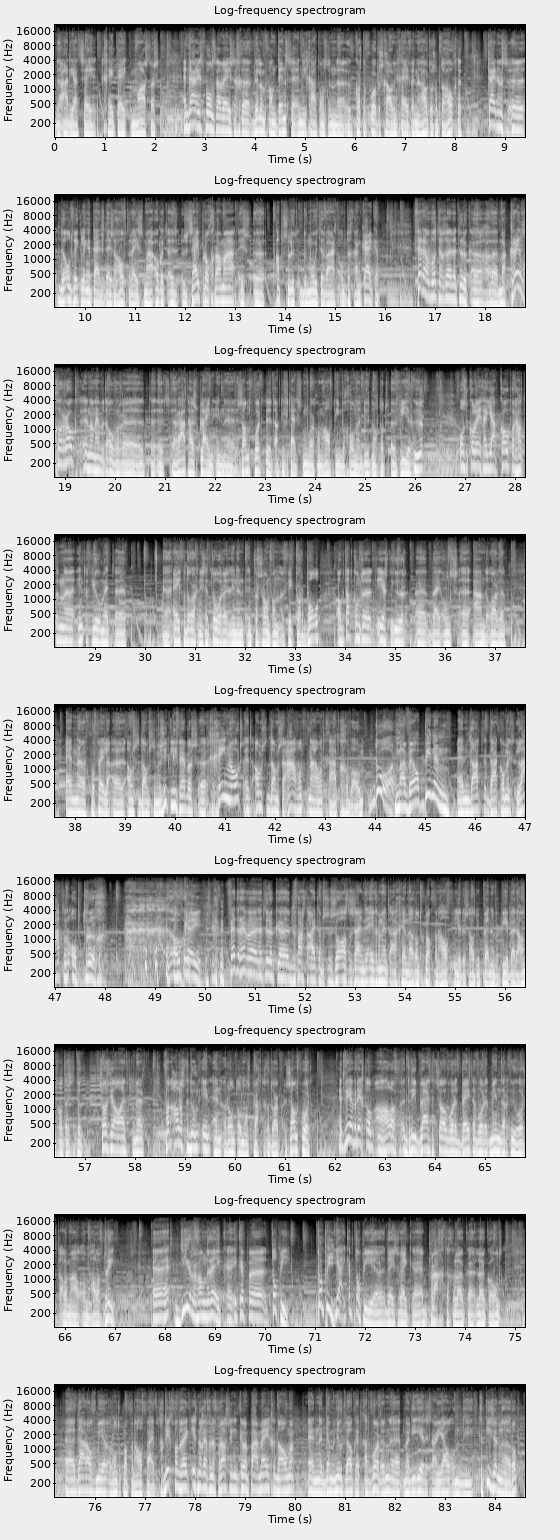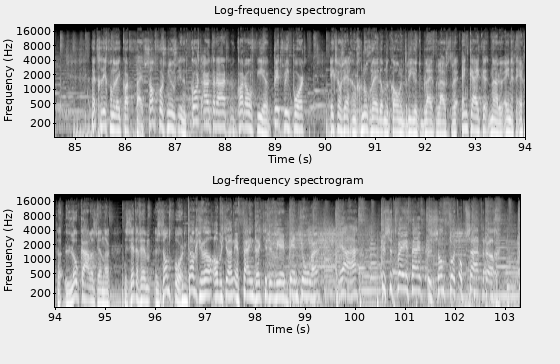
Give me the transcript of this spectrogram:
de ADAC GT Masters. En daar is voor ons aanwezig Willem van Densen. En die gaat ons een, een korte voorbeschouwing geven. En houdt ons op de hoogte tijdens de ontwikkelingen tijdens deze hoofdrace. Maar ook het zijprogramma is absoluut de moeite waard om te gaan kijken. Verder wordt er eh, natuurlijk eh, eh, makreel gerookt. En dan hebben we het over het, het Raadhuisplein in Zandvoort. De activiteit is vanmorgen om half tien begonnen en duurt nog tot vier uur. Onze collega Jaap Koper had een interview met... een van de organisatoren in een persoon van Victor Bol. Ook dat komt het eerste uur bij ons aan de orde. En eh, voor vele eh, Amsterdamse muziekliefhebbers eh, geen nood. Het Amsterdamse avond vanavond gaat gewoon door. Maar wel binnen. En dat, daar kom ik later op terug. Oké. Verder hebben we natuurlijk de vaste items zoals er zijn. De evenementenagenda rond de klok van half vier. Dus houd uw pen en papier bij de hand. Want er is natuurlijk, zoals u al heeft gemerkt... van alles te doen in en rondom ons prachtige dorp Zandvoort. Het weerbericht om half drie. Blijft het zo, wordt het beter, wordt het minder. U hoort het allemaal om half drie. Eh, het dier van de week. Eh, ik heb eh, Toppie. Toppie. Ja, ik heb Toppie deze week. Een prachtige, leuke, leuke hond. Daarover meer rond de klok van half vijf. Het gedicht van de week is nog even een verrassing. Ik heb een paar meegenomen. En ik ben benieuwd welke het gaat worden. Maar die eer is aan jou om die te kiezen, Rob. Het gedicht van de week kwart voor vijf. Zandvoorts nieuws in het kort uiteraard. Kwart over vier Pit Report. Ik zou zeggen, genoeg reden om de komende drie uur te blijven luisteren... en kijken naar uw enige echte lokale zender, ZFM Zandvoort. Dankjewel Albert-Jan en fijn dat je er weer bent jongen. Ja, tussen 2 en 5 Zandvoort op zaterdag.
